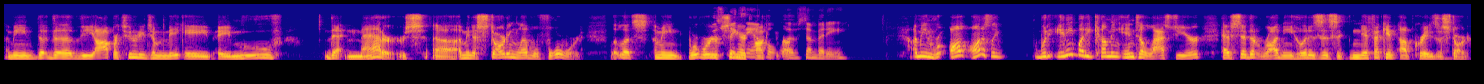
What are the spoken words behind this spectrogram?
I mean, the the the opportunity to make a a move that matters. Uh, I mean, a starting level forward. Let, us I mean, we're we're sitting here talking about of somebody. I mean, honestly, would anybody coming into last year have said that Rodney Hood is a significant upgrade as a starter?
